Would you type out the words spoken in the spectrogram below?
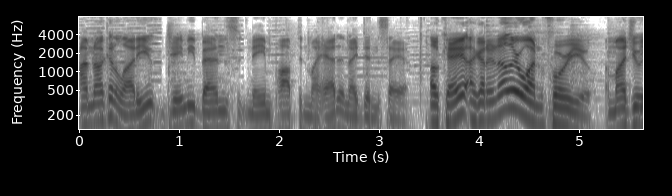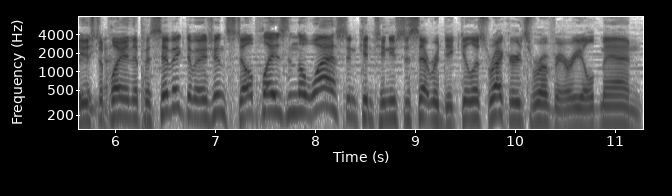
I'm not going to lie to you. Jamie Benn's name popped in my head, and I didn't say it. Okay, I got another one for you. Uh, Mind you, Used to play in the Pacific Division, still plays in the West, and continues to set ridiculous records for a very old man.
